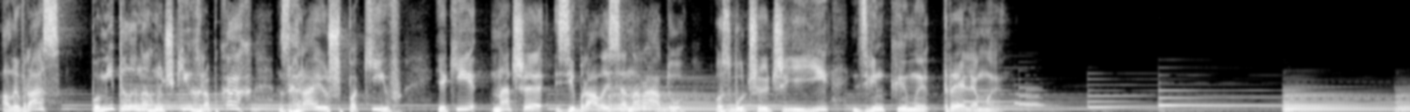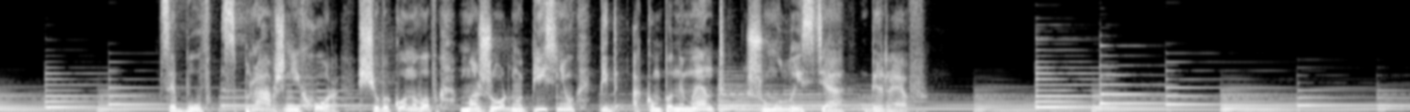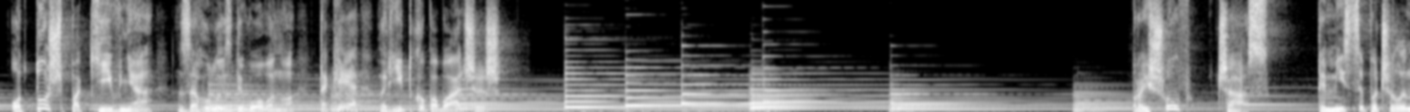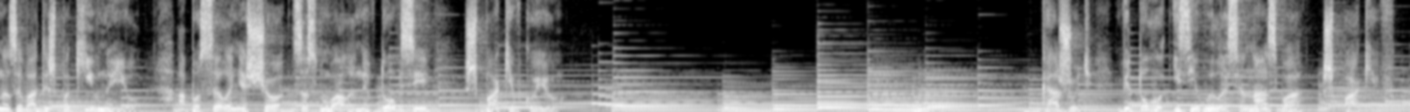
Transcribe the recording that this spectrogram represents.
Але враз помітили на гнучких грабках зграю шпаків, які наче зібралися на раду, озвучуючи її дзвінкими трелями. Це був справжній хор, що виконував мажорну пісню під акомпанемент шуму листя дерев. Ото шпаківня, загули здивовано, таке рідко побачиш. Пройшов час. Те місце почали називати Шпаківнею, а поселення, що заснували невдовзі, Шпаківкою. Кажуть, від того і з'явилася назва Шпаків.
